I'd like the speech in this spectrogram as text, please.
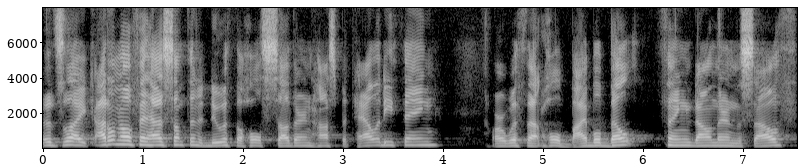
It's like, I don't know if it has something to do with the whole Southern hospitality thing or with that whole Bible Belt thing down there in the South,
